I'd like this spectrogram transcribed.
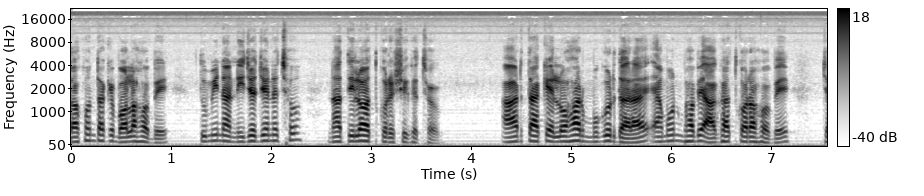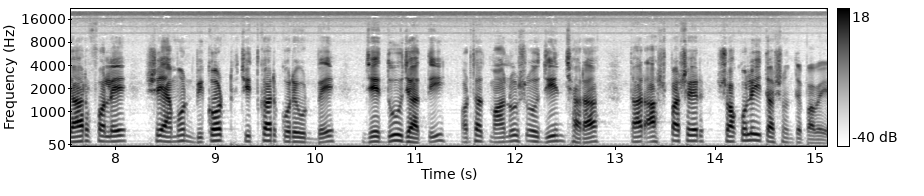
তখন তাকে বলা হবে, তুমি না নিজে জেনেছ, না তিলওয়াত করে শিখেছ। আর তাকে লোহার মুগুর দ্বারা এমনভাবে আঘাত করা হবে, যার ফলে সে এমন বিকট চিৎকার করে উঠবে যে দু জাতি, অর্থাৎ মানুষ ও জিন ছাড়া, তার আশপাশের সকলেই তা শুনতে পাবে।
